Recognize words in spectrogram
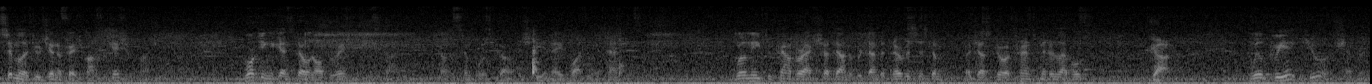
Similar to Jennifer's modification project. Working against own alterations this time. Not as simple as garbage DNA blocking attachments. We'll need to counteract shutdown of redundant nervous system, adjust neurotransmitter levels. Got it. We'll create cure, Shepard.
